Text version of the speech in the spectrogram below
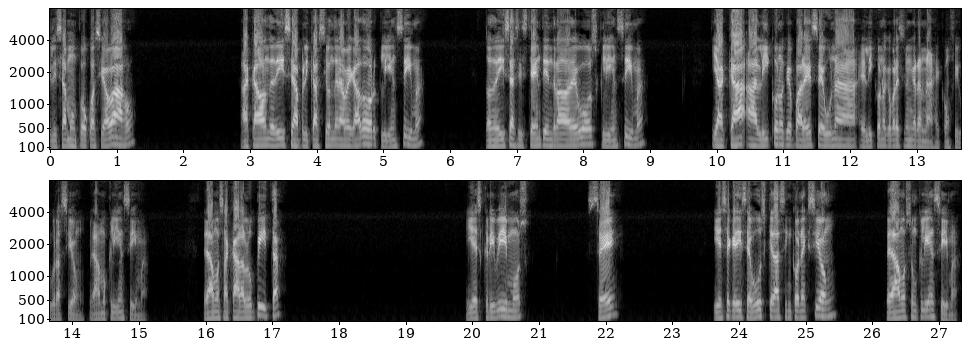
Deslizamos un poco hacia abajo. Acá donde dice aplicación de navegador, clic encima. Donde dice asistente de entrada de voz, clic encima. Y acá al icono que parece una, el icono que parece un engranaje, configuración. Le damos clic encima. Le damos acá a la lupita. Y escribimos C. Y ese que dice búsqueda sin conexión, le damos un clic encima.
